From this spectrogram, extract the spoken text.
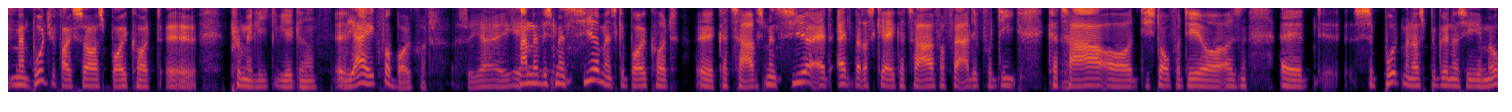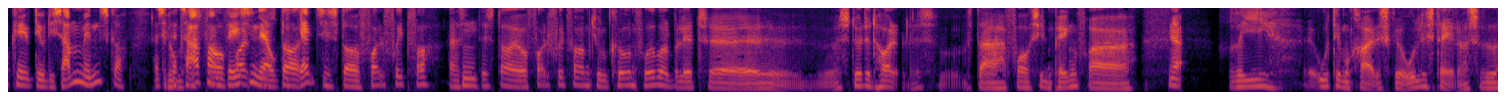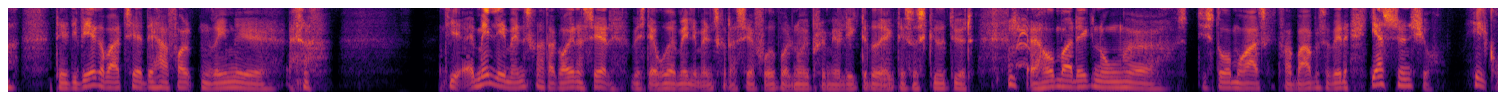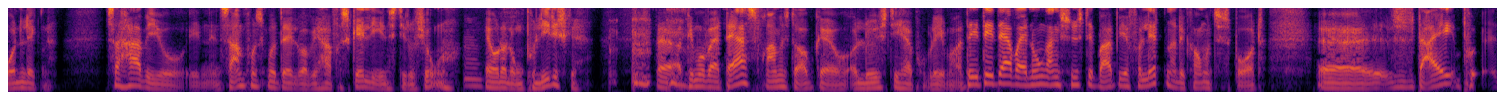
man burde jo faktisk så også boykotte øh, Premier League i virkeligheden. Jeg er ikke for boykot. Altså, jeg er ikke... Nej, men hvis man siger, at man skal boykotte øh, Katar, hvis man siger, at alt, hvad der sker i Katar, er forfærdeligt, fordi Katar og de står for det, og, og sådan, øh, så burde man også begynde at sige, jamen okay, det er jo de samme mennesker. Altså Jo, står Foundation folk, er jo står, gigantisk. Det står folk frit for. Altså, Mm. Det står jo folk frit for, om de vil købe en fodboldbillet, øh, støtte et hold, der får sine penge fra Ja. rige, udemokratiske oliestater osv. Det, det virker bare til, at det har folk en rimelig... Altså, de almindelige mennesker, der går ind og ser det, hvis det er overhovedet almindelige mennesker, der ser fodbold nu i Premier League, det ved jeg ikke, det er så skide dyrt. Jeg håber, at det ikke nogen øh, de store moralske kvababelser ved det. Jeg synes jo, helt grundlæggende, så har vi jo en, en samfundsmodel, hvor vi har forskellige institutioner, mm. herunder nogle politiske. Øh, og det må være deres fremmeste opgave at løse de her problemer. Og det, det er der, hvor jeg nogle gange synes, det bare bliver for let, når det kommer til sport. Øh, der er,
